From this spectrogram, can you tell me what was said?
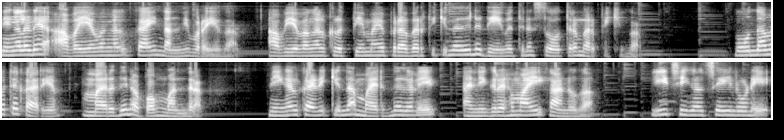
നിങ്ങളുടെ അവയവങ്ങൾക്കായി നന്ദി പറയുക. അവയവങ്ങൾ കൃത്യമായി പ്രവർത്തിക്കുന്നതിന് ദൈവത്തിന് സ്തോത്രം അർപ്പിക്കുക. മൂന്നാമത്തെ കാര്യം മരുന്നിനൊപ്പം മന്ത്രം. നിങ്ങൾ കഴിക്കുന്ന മരുന്നുകളെ അനുഗ്രഹമായി കാണുക. ഈ ചികിത്സയിലൂടെ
